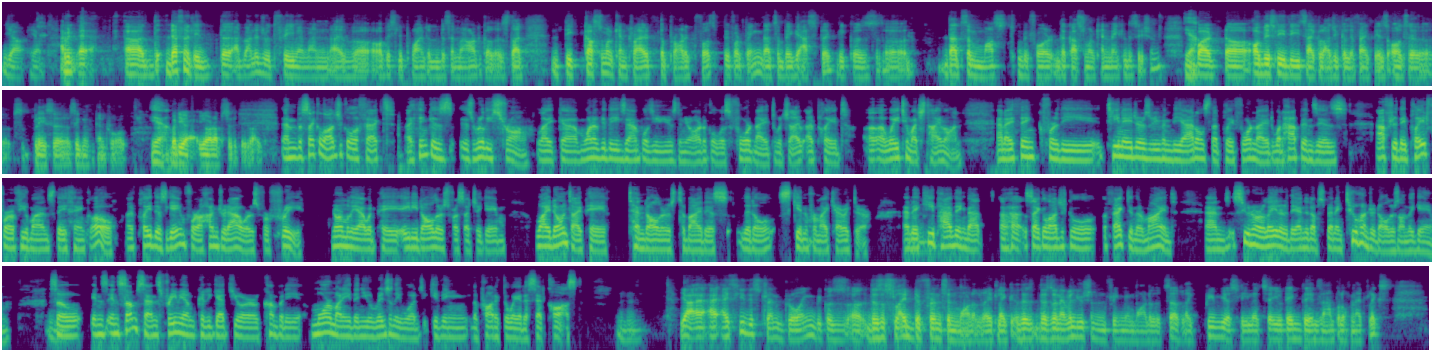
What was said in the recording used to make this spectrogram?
Yeah yeah. I mean uh, uh, th- definitely the advantage with freemium and i've uh, obviously pointed this in my article is that the customer can try out the product first before paying. That's a big aspect because uh, that's a must before the customer can make a decision. Yeah. but uh, obviously the psychological effect is also plays a significant role. Yeah. But yeah you're absolutely right. And the psychological effect i think is is really strong. Like um, one of the examples you used in your article was fortnite which i, I played uh, way too much time on and i think for the teenagers or even the adults that play fortnite what happens is after they played for a few months, they think, oh, I've played this game for 100 hours for free. Normally, I would pay $80 for such a game. Why don't I pay $10 to buy this little skin for my character? And mm-hmm. they keep having that uh, psychological effect in their mind. And sooner or later, they ended up spending $200 on the game. Mm-hmm. So, in, in some sense, freemium could get your company more money than you originally would, giving the product away at a set cost. Mm-hmm. Yeah, I, I see this trend growing because uh, there's a slight difference in model, right? Like there's, there's an evolution in freemium model itself. Like previously, let's say you take the example of Netflix,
